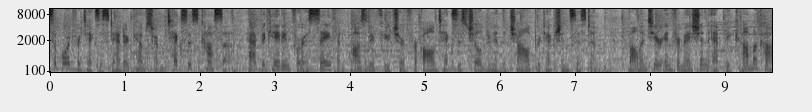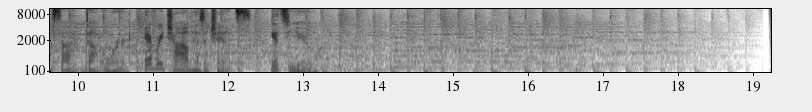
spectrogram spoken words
Support for Texas Standard comes from Texas CASA, advocating for a safe and positive future for all Texas children in the child protection system. Volunteer information at becomeacasa.org. Every child has a chance. It's you.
